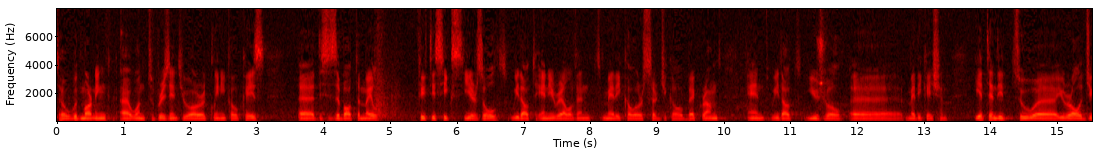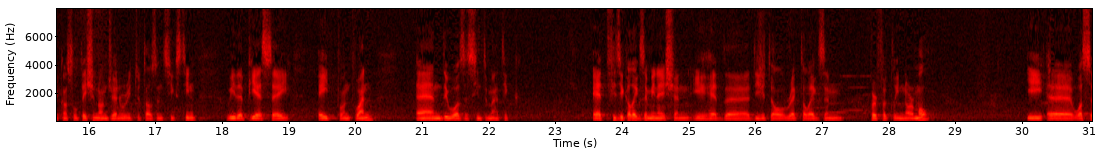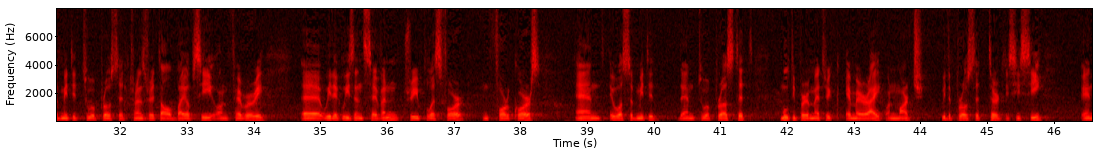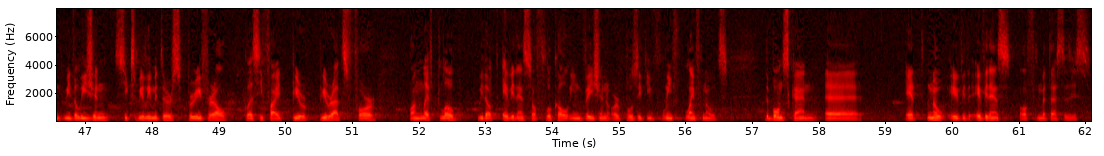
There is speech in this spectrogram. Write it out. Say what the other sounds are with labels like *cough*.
So, good morning. I want to present you our clinical case. Uh, this is about a male, 56 years old, without any relevant medical or surgical background and without usual uh, medication. He attended to a urology consultation on January 2016 with a PSA 8.1 and he was asymptomatic. At physical examination, he had the digital rectal exam perfectly normal. He uh, was submitted to a prostate transrectal biopsy on February uh, with a Gleason 7, 3 plus 4 in 4 cores, and it was submitted then to a prostate multiparametric MRI on March with a prostate 30 cc and with a lesion 6 millimeters peripheral classified PI-RADS 4 on left lobe without evidence of local invasion or positive lymph, lymph nodes. The bone scan uh, had no ev evidence of metastasis.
